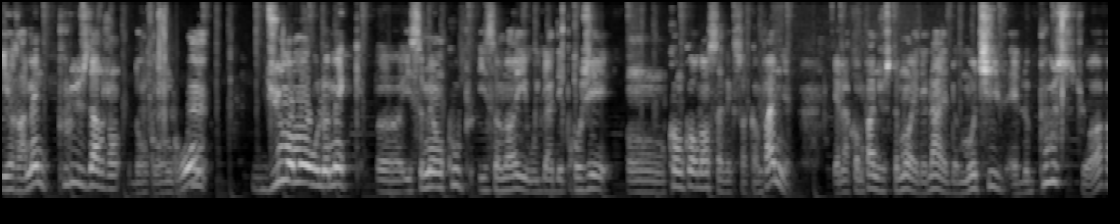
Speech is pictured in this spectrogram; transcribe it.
il ramène plus d'argent. Donc, en gros, Mm. du moment où le mec, euh, il se met en couple, il se marie, où il a des projets en concordance avec sa compagne, et la compagne, justement, elle est là, elle le motive, elle le pousse, tu vois,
